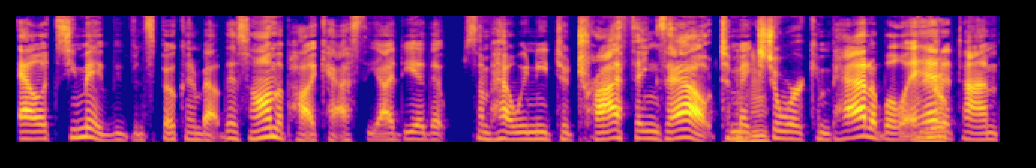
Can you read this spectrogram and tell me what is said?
Alex, you may have even spoken about this on the podcast. The idea that somehow we need to try things out to make Mhm. sure we're compatible ahead Yep. of time.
